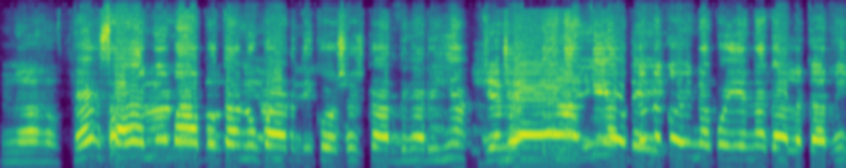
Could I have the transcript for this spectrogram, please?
ਆਹੋ। ਹੈ ਸਾਨੂੰ ਮਾਂ ਪੁੱਤਾਂ ਨੂੰ ਪਾੜਨ ਦੀ ਕੋਸ਼ਿਸ਼ ਕਰਦੀਆਂ ਰਹੀਆਂ। ਜੇ ਮੈਂ ਆਈ ਉਹਦੇ ਕੋਈ ਨਾ ਕੋਈ ਇਹਨਾਂ ਗੱਲ ਕਰਨੀ।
